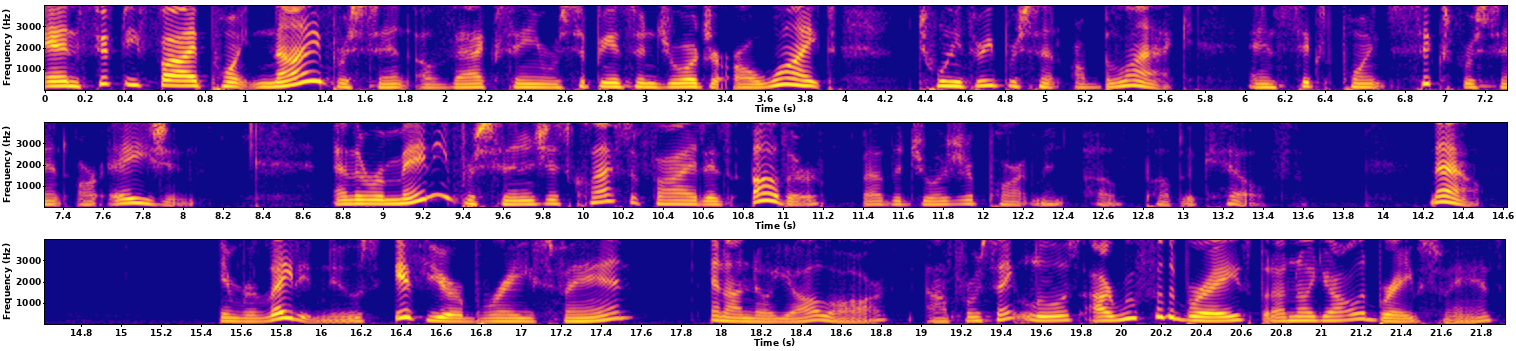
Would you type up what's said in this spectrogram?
And 55.9% of vaccine recipients in Georgia are white, 23% are black, and 6.6% are Asian. And the remaining percentage is classified as other by the Georgia Department of Public Health. Now, in related news, if you're a Braves fan, and I know y'all are. I'm from St. Louis. I root for the Braves, but I know y'all are Braves fans.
